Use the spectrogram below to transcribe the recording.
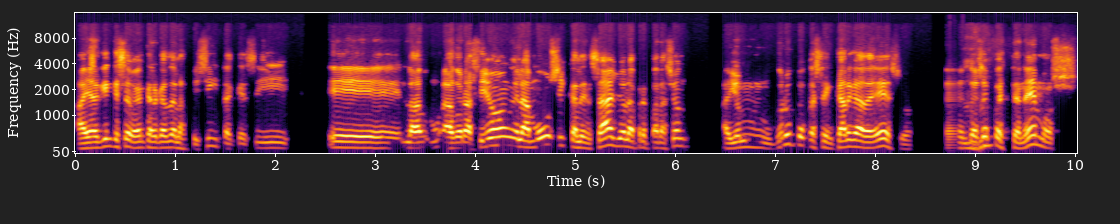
hay alguien que se va a encargar de las visitas, que si eh, la adoración, la música, el ensayo, la preparación. Hay un grupo que se encarga de eso. Entonces, pues tenemos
